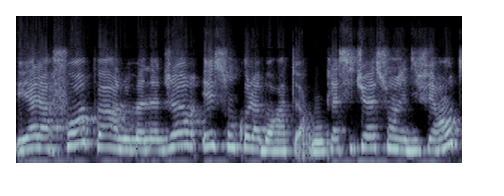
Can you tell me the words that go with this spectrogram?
et à la fois par le manager et son collaborateur. Donc la situation est différente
